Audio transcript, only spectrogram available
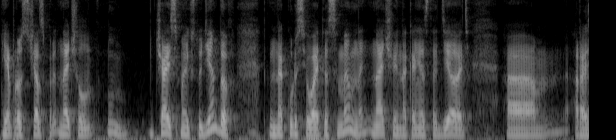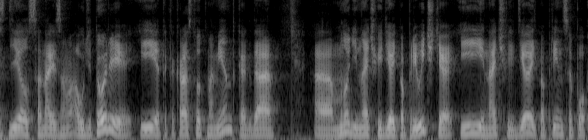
я просто сейчас начал, ну, часть моих студентов на курсе White SMM начали наконец-то делать раздел с анализом аудитории, и это как раз тот момент, когда а, многие начали делать по привычке и начали делать по принципу,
